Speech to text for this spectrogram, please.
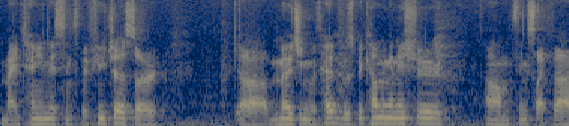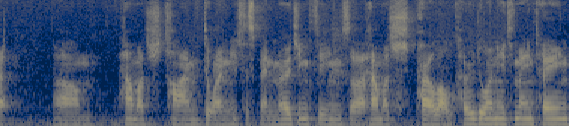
maintain this into the future. So uh, merging with head was becoming an issue, um, things like that. Um, how much time do I need to spend merging things? Uh, how much parallel code do I need to maintain?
